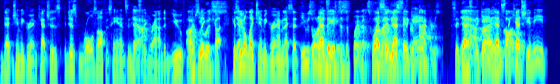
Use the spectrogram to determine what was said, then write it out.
that Jimmy Graham catches. It just rolls off his hands and hits Yeah. the ground. And you, of Uh, course, he like because yeah. you don't like Jimmy Graham. And I said He was one of the biggest disappointments. One I of my said least that's the favorite game. Packers. Said that's Yeah, the game. That's the catch it. you need.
